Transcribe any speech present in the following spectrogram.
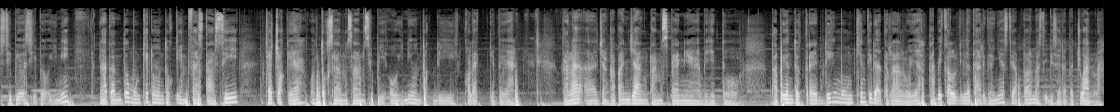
CPO CPO ini. Nah, tentu mungkin untuk investasi cocok ya untuk saham-saham CPO ini untuk di collect gitu ya. Karena uh, jangka panjang time span-nya begitu. Tapi untuk trading mungkin tidak terlalu ya. Tapi kalau dilihat harganya setiap tahun masih bisa dapat cuan lah.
